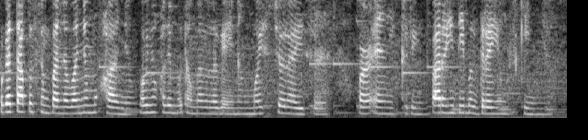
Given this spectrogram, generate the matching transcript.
Pagkatapos ng banawan yung mukha nyo, huwag nyo kalimutang maglagay ng moisturizer or any cream para hindi mag-dry yung skin nyo.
